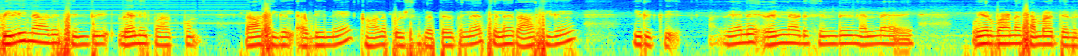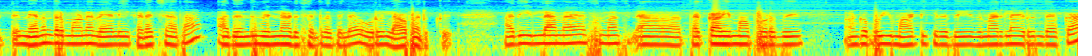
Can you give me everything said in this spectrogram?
வெளிநாடு சென்று வேலை பார்க்கும் ராசிகள் அப்படின்னு காலப்புருஷ தத்துவத்தில் சில ராசிகள் இருக்குது வேலை வெளிநாடு சென்று நல்ல உயர்வான சம்பளத்தை விட்டு நிரந்தரமான வேலை கிடைச்சா தான் அது வந்து வெளிநாடு செல்கிறதுல ஒரு லாபம் இருக்குது அது இல்லாமல் சும்மா தற்காலிகமாக போகிறது அங்கே போய் மாட்டிக்கிறது இது மாதிரிலாம் இருந்தாக்கா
